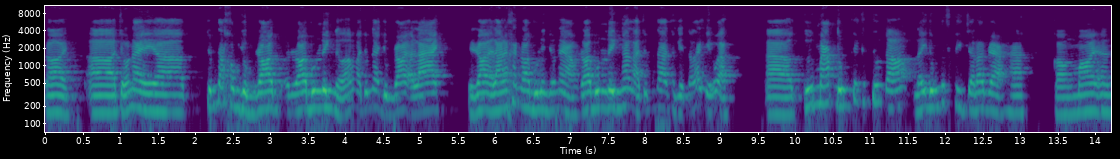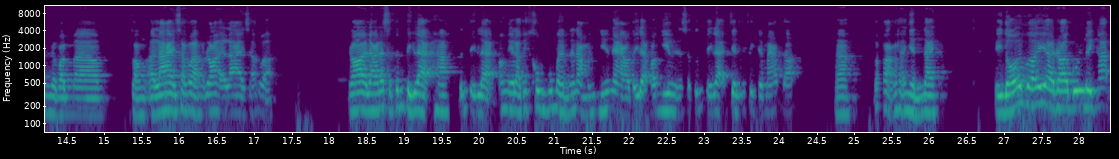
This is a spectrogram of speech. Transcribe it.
Rồi à, chỗ này à, chúng ta không dùng roi roi boolean nữa mà chúng ta dùng roi align. Thì roi align nó khác roi boolean chỗ nào? Roi boolean á, là chúng ta thực hiện thao tác gì các bạn? À, cứ map đúng cái kích thước đó lấy đúng cái feature đó ra ha. Còn moi rồi còn uh, còn align sao các bạn? Roi align sao các bạn? Roi là nó sẽ tính tỷ lệ ha tính tỷ lệ có nghĩa là cái khung của mình nó nằm như thế nào tỷ lệ bao nhiêu nó sẽ tính tỷ lệ trên cái feature map đó. Ha các bạn có thể nhìn đây. Thì đối với à, roi boolean á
